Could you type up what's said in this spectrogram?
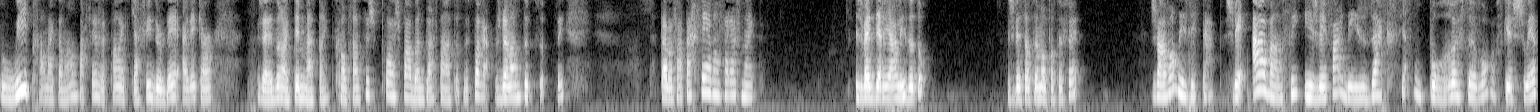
Oui, prends ma commande. Parfait, je vais prendre un café, deux lait avec un, j'allais dire un thé matin. Tu comprends-tu? Je suis pas, suis pas à bonne place pendant tout. Mais c'est pas grave. Je demande tout ça, tu sais. Puis va faire parfait, avance à la fenêtre. Je vais être derrière les autos. Je vais sortir mon portefeuille je vais avoir des étapes, je vais avancer et je vais faire des actions pour recevoir ce que je souhaite,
